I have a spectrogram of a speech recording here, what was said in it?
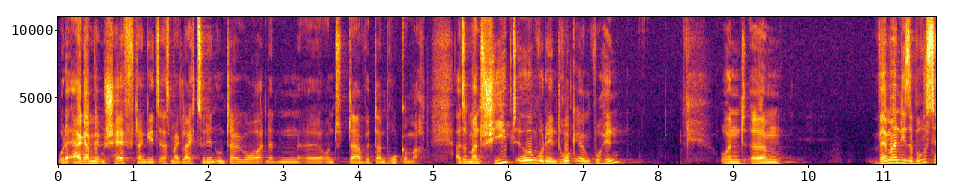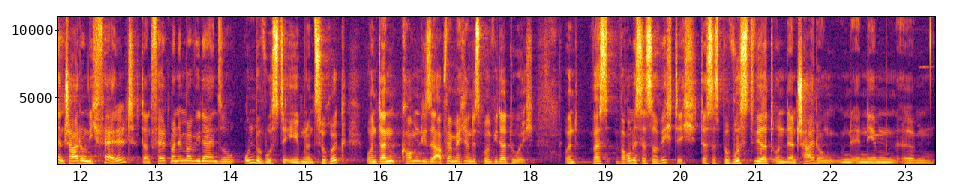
Oder Ärger mit dem Chef, dann geht es erstmal gleich zu den Untergeordneten äh, und da wird dann Druck gemacht. Also man schiebt irgendwo den Druck irgendwo hin und ähm, wenn man diese bewusste Entscheidung nicht fällt, dann fällt man immer wieder in so unbewusste Ebenen zurück und dann kommen diese Abwehrmechanismen wieder durch. Und was, warum ist das so wichtig, dass es bewusst wird und Entscheidungen nehmen, ähm,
